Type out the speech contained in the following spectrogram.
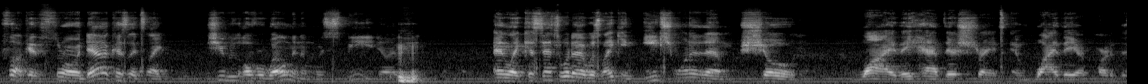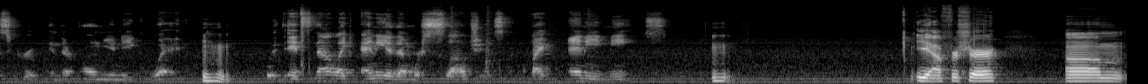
fucking throwing down because it's like she was overwhelming them with speed. You know what I mean? and like, cause that's what I was liking. Each one of them showed why they have their strengths and why they are part of this group in their own unique way. Mhm. It's not like any of them were slouches by any means. Yeah, for sure. Um,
